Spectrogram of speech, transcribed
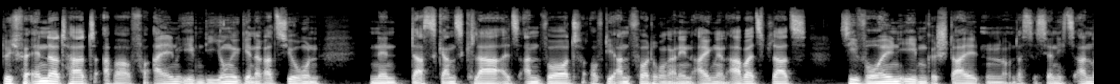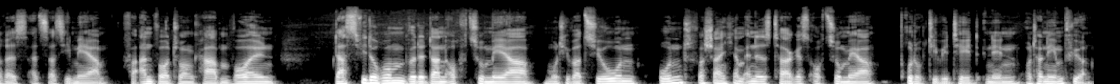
durch verändert hat, aber vor allem eben die junge Generation nennt das ganz klar als Antwort auf die Anforderungen an den eigenen Arbeitsplatz. Sie wollen eben gestalten und das ist ja nichts anderes, als dass sie mehr Verantwortung haben wollen. Das wiederum würde dann auch zu mehr Motivation und wahrscheinlich am Ende des Tages auch zu mehr Produktivität in den Unternehmen führen.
